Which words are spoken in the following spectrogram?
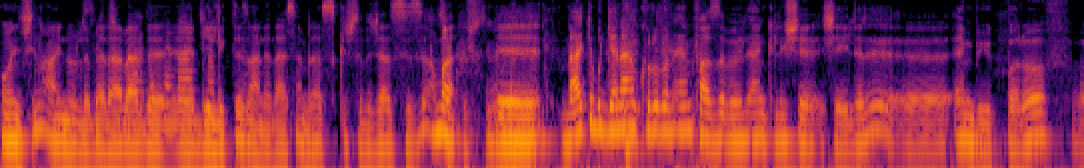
Onun için Aynur'la beraber de e, birlikte zannedersem biraz sıkıştıracağız sizi ama e, belki bu genel kurulun en fazla böyle en klişe şeyleri e, en büyük baro, e,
